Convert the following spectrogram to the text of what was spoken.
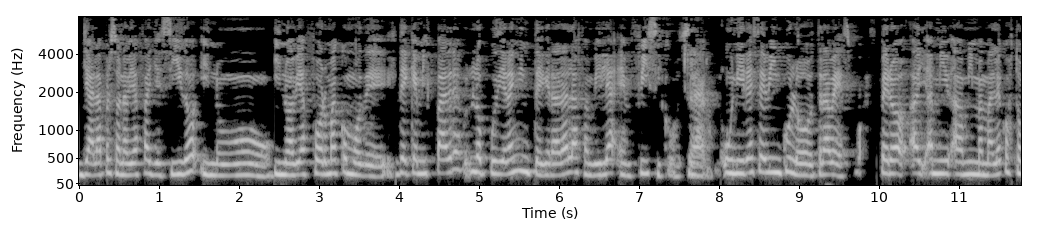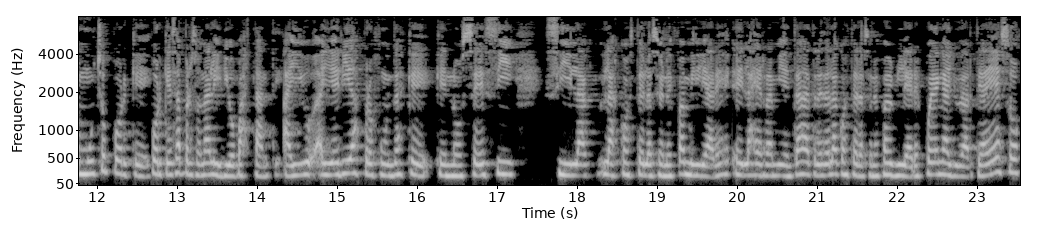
ya la persona había fallecido y no, y no había forma como de, de que mis padres lo pudieran integrar a la familia en físico. O sea, Claro. unir ese vínculo otra vez, pues. Pero a, mi, a mi mamá le costó mucho porque, porque esa persona le hirió bastante. Hay, hay heridas profundas que, que no sé si, si la- las constelaciones familiares, eh, las herramientas a través de las constelaciones familiares pueden ayudarte a eso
